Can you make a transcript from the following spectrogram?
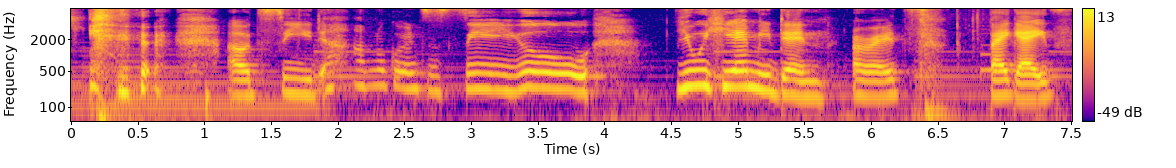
I would see you. Ah, I'm not going to see you. You will hear me then. All right. Bye, guys.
